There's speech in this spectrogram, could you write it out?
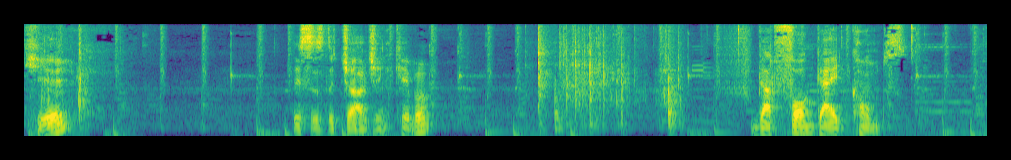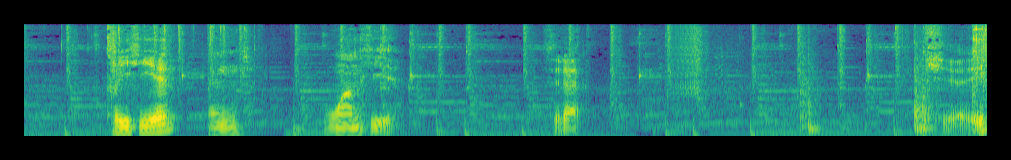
Okay. This is the charging cable. Got four guide combs. Three here and one here. See that? Okay.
